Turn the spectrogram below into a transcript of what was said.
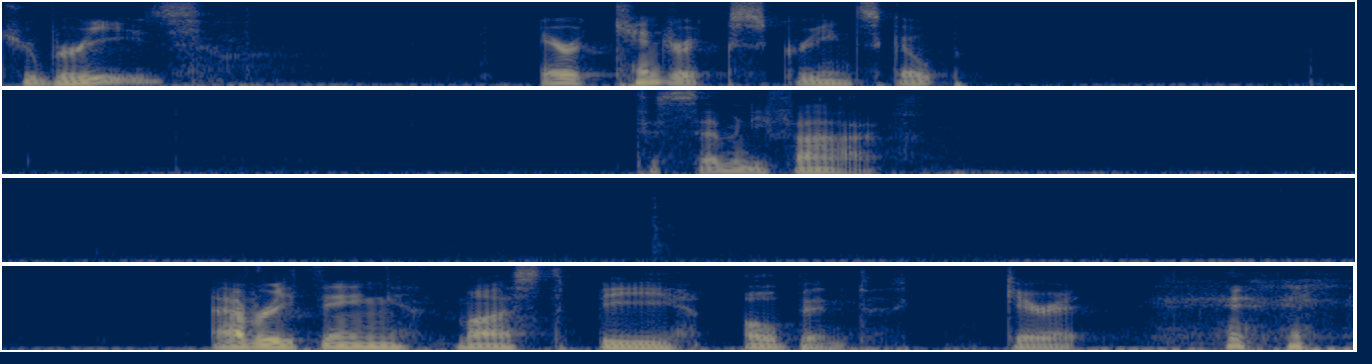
Drew Brees. Eric Kendricks green scope to 75. Everything must be opened, Garrett.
